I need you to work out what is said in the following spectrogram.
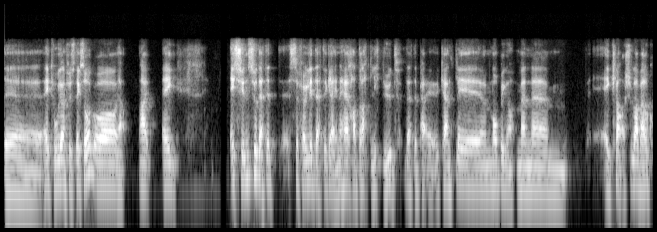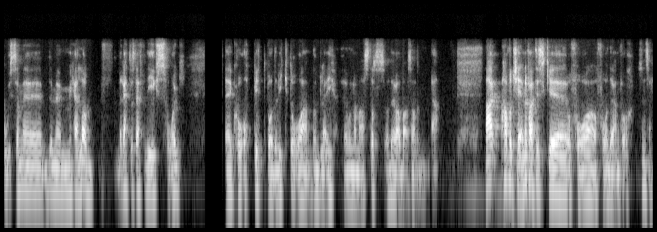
det, jeg tok den første jeg så, og ja. Nei, jeg, jeg syns jo dette Selvfølgelig dette greiene her har dratt litt ut, dette Cantley-mobbinga, men eh, jeg klarer ikke å la være å kose med det med meg heller. Rett og slett fordi jeg så eh, hvor oppgitt både Victor og andre ble under Masters. Og det var bare sånn, ja. Nei, han fortjener faktisk eh, å, få, å få det han får, syns jeg.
